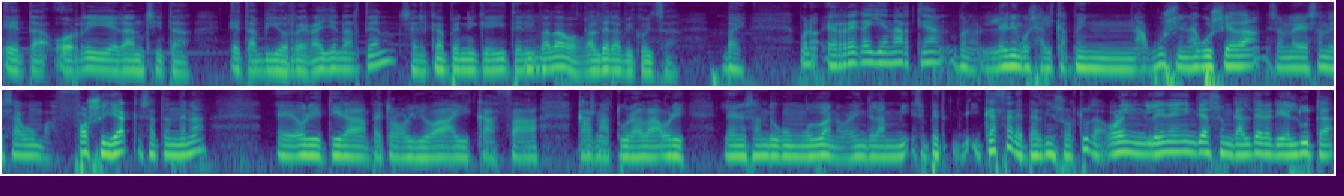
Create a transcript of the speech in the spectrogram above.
eta horri erantzita, eta biorregaien artean zailkapenik egiterik Mm. badago, galdera bikoitza. Bai. Bueno, erregaien artean, bueno, lehenengo sailkapen nagusi nagusia da, esan, esan dezagun, ba, fosilak esaten dena, e, hori tira petrolioa, ikaza, gas naturala, hori lehen esan dugun moduan, orain dela, ikazare berdin sortu da, orain lehen egin diazuen galderari helduta,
